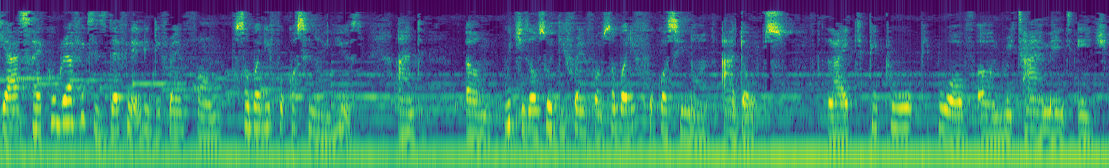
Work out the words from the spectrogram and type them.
their psychographics is definitely different from somebody focusing on youth, and um, which is also different from somebody focusing on adults, like people people of um, retirement age,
